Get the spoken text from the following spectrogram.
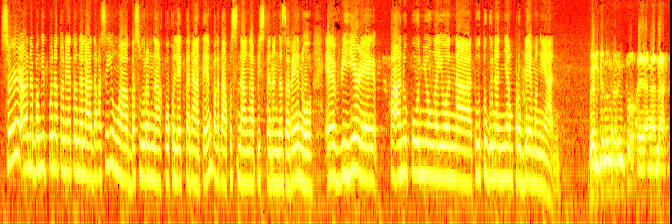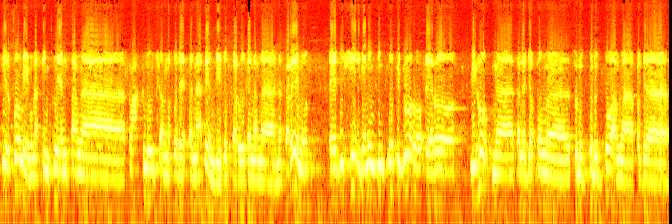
Sir, ah, nabanggit po na Toneto Nalada kasi yung ah, basurang nakokolekta natin pagkatapos ng ah, pista ng Nazareno. Every year, eh, paano po nyo ngayon na tutugunan niyang problemang yan? Well, ganun na rin po. Kaya nga last year po may mga 50 uh, truckloads ang nakolekta natin dito sa ruta ng uh, Nazareno. Eh, this year, ganun din po siguro. Pero we hope na talaga pong ah, sunod-sunod po ang ah, pag, ah,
